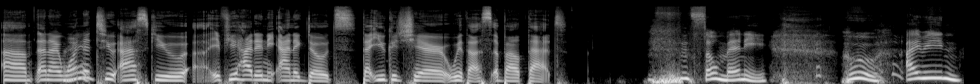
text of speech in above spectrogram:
Um, and I right. wanted to ask you uh, if you had any anecdotes that you could share with us about that. so many. Who? I mean,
